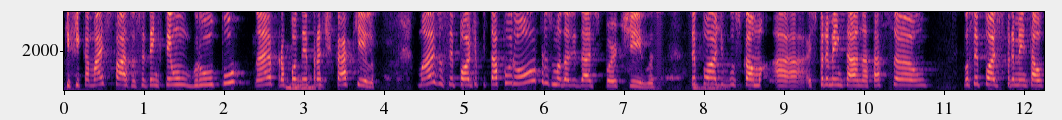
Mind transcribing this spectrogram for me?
que fica mais fácil. Você tem que ter um grupo né, para poder uhum. praticar aquilo. Mas você pode optar por outras modalidades esportivas. Você pode buscar uma, a, experimentar a natação, você pode experimentar o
